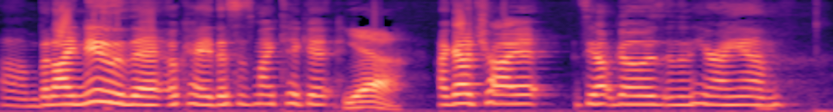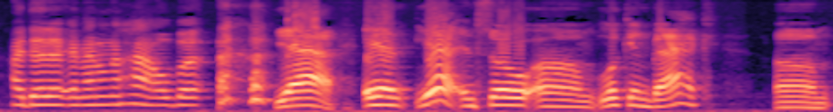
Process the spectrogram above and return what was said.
Um, but I knew that okay, this is my ticket. yeah. I gotta try it, see how it goes, and then here I am. I did it, and I don't know how, but Yeah, and yeah, and so um, looking back, um,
